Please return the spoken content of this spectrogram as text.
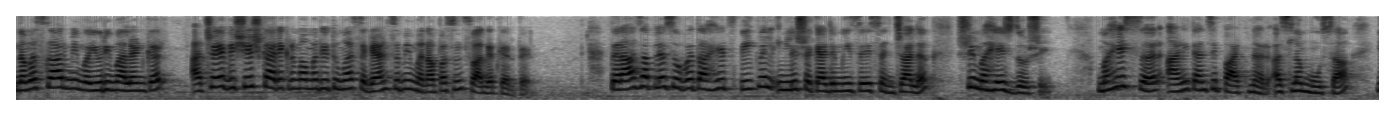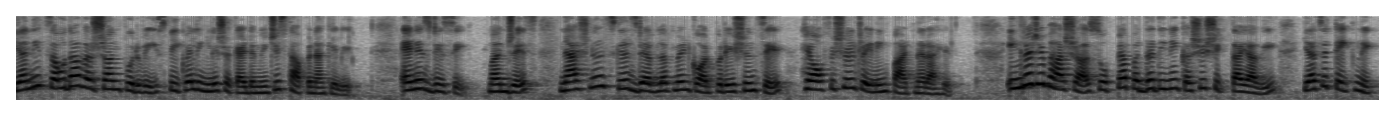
नमस्कार मी मयुरी मालणकर. आजच्या या विशेष कार्यक्रमामध्ये तुम्हा सगळ्यांचं मी मनापासून स्वागत करते. तर आज आपल्यासोबत आहेत स्पीकवेल इंग्लिश अकॅडमीचे संचालक श्री महेश जोशी. महेश सर आणि त्यांचे पार्टनर असलम मुसा यांनी चौदा वर्षांपूर्वी स्पीकवेल इंग्लिश अकॅडमीची स्थापना केली. एन एस डी सी म्हणजेच नॅशनल स्किल्स डेव्हलपमेंट कॉर्पोरेशनचे हे ऑफिशियल ट्रेनिंग पार्टनर आहेत. इंग्रजी भाषा सोप्या पद्धतीने कशी शिकता यावी याचे टेक्निक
